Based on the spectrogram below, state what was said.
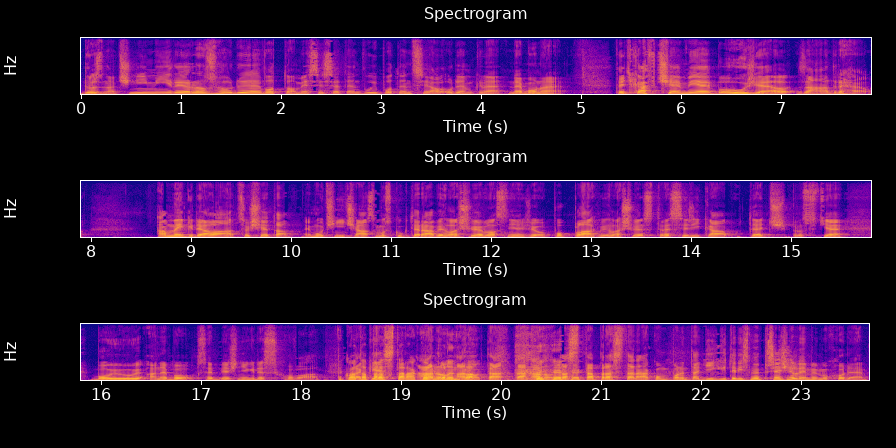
do značné míry rozhoduje o tom, jestli se ten tvůj potenciál odemkne nebo ne. Teďka v čem je bohužel zádrhel? Amygdala, což je ta emoční část mozku, která vyhlašuje vlastně že jo, poplach, vyhlašuje stresy, říká uteč, prostě bojuj, anebo se běž někde schovat. Taková tak ta prastará komponenta. Ano, ano, ta, ta, ano ta, ta prastará komponenta, díky který jsme přežili mimochodem,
